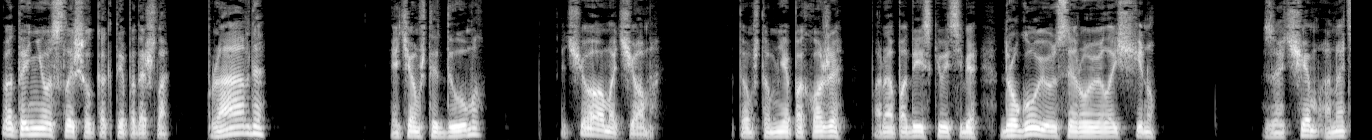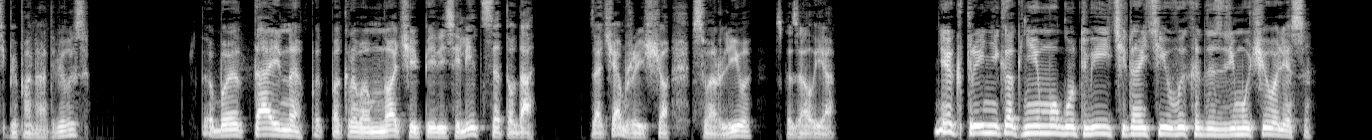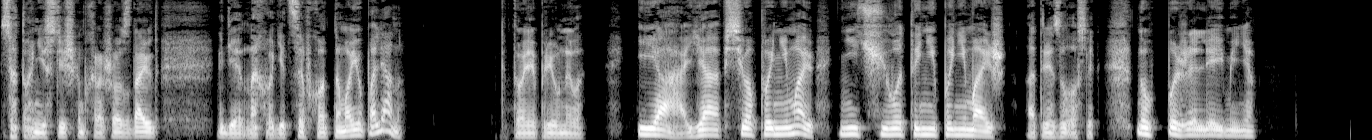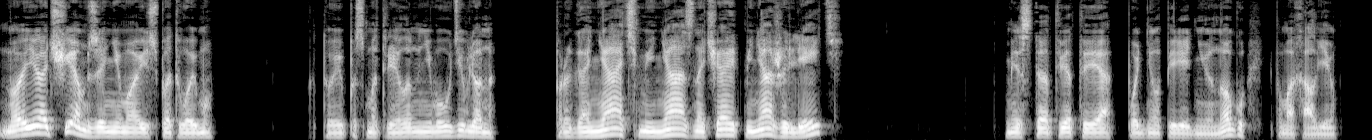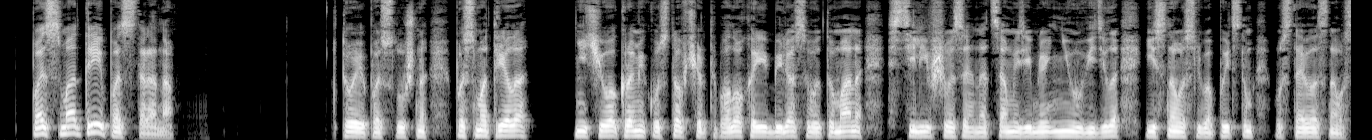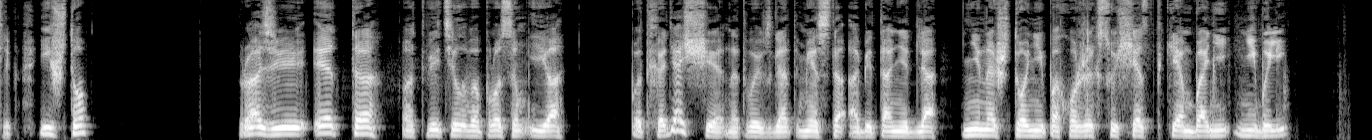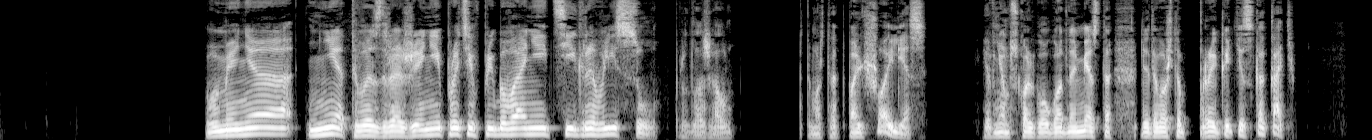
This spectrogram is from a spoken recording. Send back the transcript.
Вот и не услышал, как ты подошла». «Правда? И о чем ж ты думал?» «О чем, о чем? О том, что мне, похоже, пора подыскивать себе другую сырую лощину». «Зачем она тебе понадобилась?» чтобы тайно под покровом ночи переселиться туда. Зачем же еще? — сварливо сказал я. Некоторые никак не могут видеть и найти выход из дремучего леса. Зато они слишком хорошо знают, где находится вход на мою поляну. Кто я приуныла? Я, я все понимаю. Ничего ты не понимаешь, — отрезал ослик. Ну, пожалей меня. Но я чем занимаюсь, по-твоему? Кто и посмотрела на него удивленно. «Прогонять меня означает меня жалеть?» Вместо ответа я поднял переднюю ногу и помахал ею. «Посмотри по сторонам!» Кто и послушно посмотрела ничего, кроме кустов чертополоха и белесого тумана, стелившегося над самой землей, не увидела и снова с любопытством уставилась на ослика. «И что?» «Разве это...» — ответил вопросом я, подходящее, на твой взгляд, место обитания для ни на что не похожих существ, кем бы они ни были? «У меня нет возражений против пребывания тигра в лесу», — продолжал он, — «потому что это большой лес, и в нем сколько угодно места для того, чтобы прыгать и скакать.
